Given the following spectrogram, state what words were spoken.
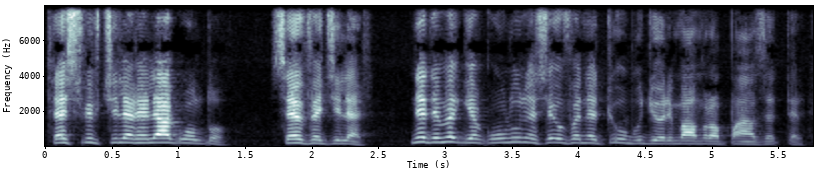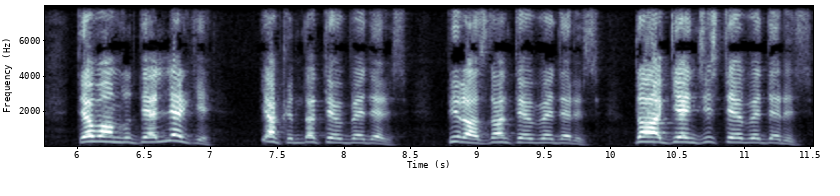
Tesvifçiler helak oldu. Sevfeciler. Ne demek? Yekulune sevfe netûbu diyor İmam Rabbani Hazretleri. Devamlı derler ki yakında tevbe ederiz. Birazdan tevbe ederiz. Daha genciz tevbe ederiz.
